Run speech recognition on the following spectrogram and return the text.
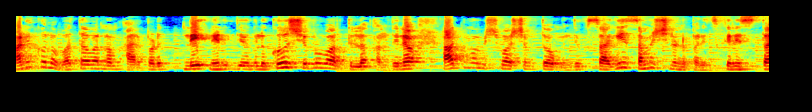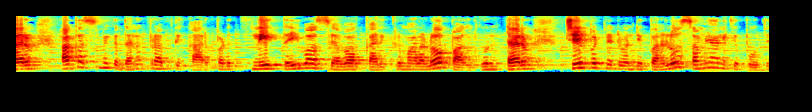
అనుకూల వాతావరణం ఏర్పడుతుంది. నిరుద్యోగులకు శుభవార్తలు అందిన ఆత్మవిశ్వాసంతో ముందుకు సాగి సమస్యలను పరిష్కరిస్తారు. ఆకస్మిక ధన ప్రాప్తి ఏర్పడుతుంది. దైవ సేవా కార్యక్రమాలలో పాల్గొంటారు. చేపట్టినటువంటి పనులు సమయానికి పూర్తి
